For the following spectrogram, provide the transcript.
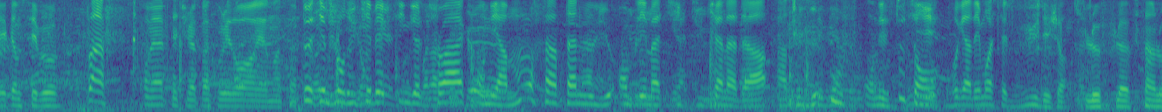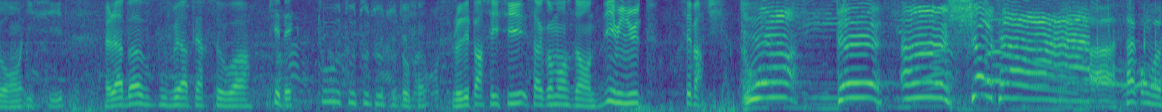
Et comme c'est beau. Paf première, peut-être tu l'as pas collé droit, regarde-moi ça. Deuxième jour du Québec Single Track, on est à Mont-Sainte-Anne, le lieu emblématique du Canada. Un truc de ouf, on est tout en haut. Regardez-moi cette vue déjà. Le fleuve Saint-Laurent ici. Là-bas, vous pouvez apercevoir Québec, tout, tout, tout, tout, tout au fond. Le départ c'est ici, ça commence dans 10 minutes. C'est parti. 3, 2, 1, showtime Ah, ça qu'on veut.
